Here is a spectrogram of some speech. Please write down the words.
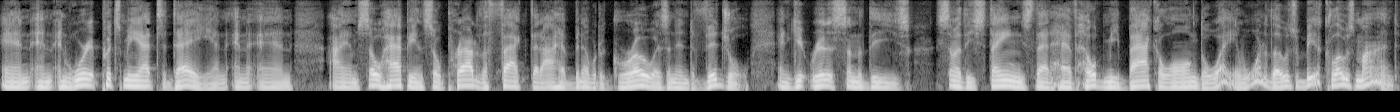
and and and where it puts me at today, and and and I am so happy and so proud of the fact that I have been able to grow as an individual and get rid of some of these some of these things that have held me back along the way, and one of those would be a closed mind.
